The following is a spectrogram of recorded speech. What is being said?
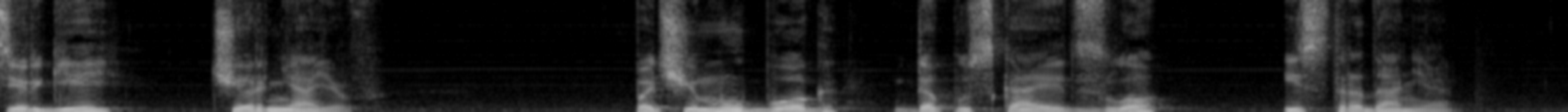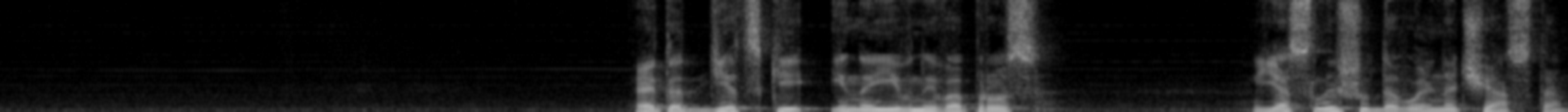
Сергей Черняев. Почему Бог допускает зло и страдания? Этот детский и наивный вопрос я слышу довольно часто.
